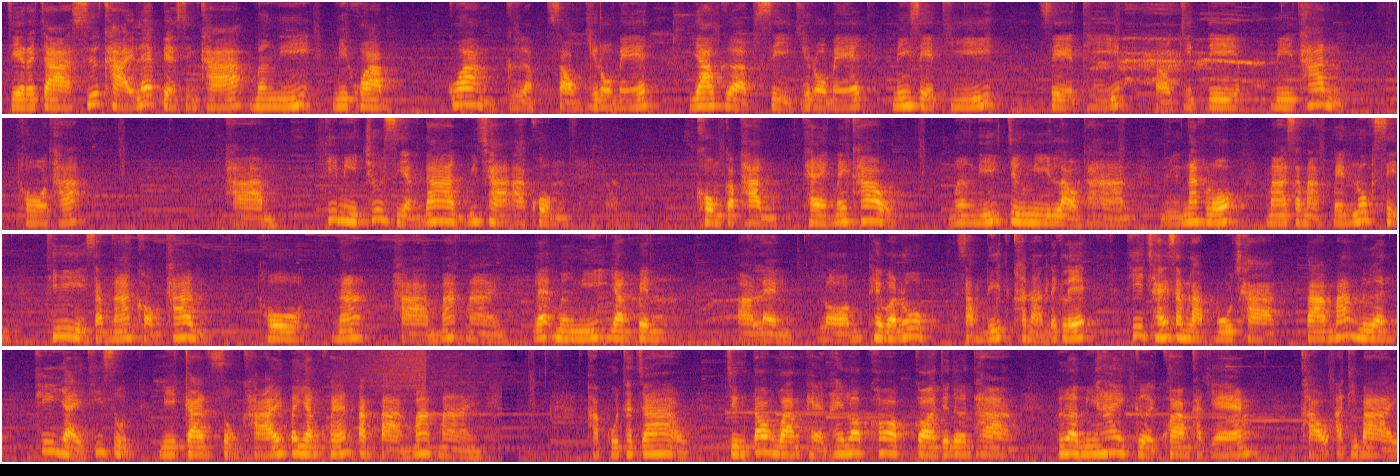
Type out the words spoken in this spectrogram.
เจรจาซื้อขายแลกเปลี่ยนสินค้า เมืองนี้มีความกว้างเกือบ 2 กิโลเมตร ยาวเกือบ 4 กิโลเมตร มีเศรษฐี เศรษฐีกิตดี มีท่าน โททะพาม ที่มีชื่อเสียงด้านวิชาอาคม คงกระพันแทงไม่เข้า เมืองนี้จึงมีเหล่าทหารหรือนักรบมาสมัครเป็นลูกศิษย์ที่สำนักของท่านโทนะพามมากมาย และเมืองนี้ยังเป็นแหล่งหลอมเทวรูปสำริดขนาดเล็กๆ ที่ใช้สำหรับบูชาตามบ้านเรือนที่ใหญ่ที่สุดมีการส่งขายไปยังแคว้นต่างๆ มากมาย พระพุทธเจ้า จึงต้องวางแผนให้รอบคอบก่อนจะเดินทาง เพื่อมิให้เกิดความขัดแย้ง เขาอธิบาย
